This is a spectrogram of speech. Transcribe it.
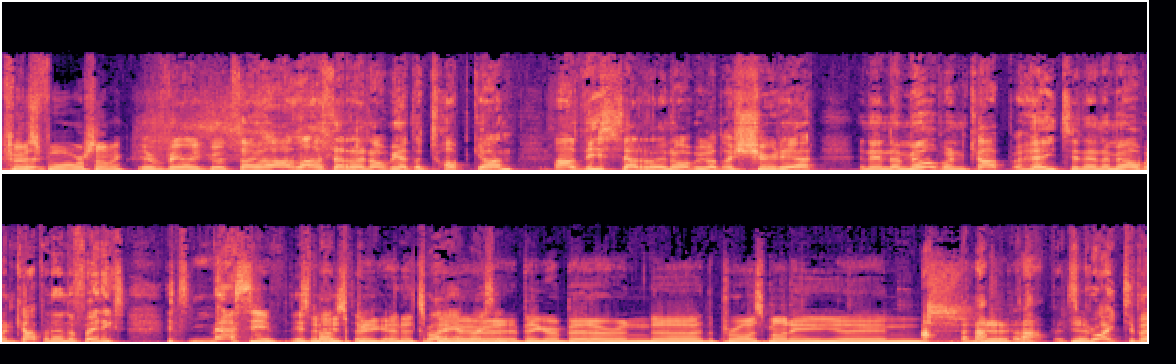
First four or something. They're very good. So uh, last Saturday night we had the Top Gun. Uh, this Saturday night we got the Shootout, and then the Melbourne Cup heats, and then the Melbourne Cup, and then the Phoenix. It's massive this It month. It is big, and it's bigger, uh, bigger and better, and uh, the prize money and and up yeah, and up. It's Yeah. great to be,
